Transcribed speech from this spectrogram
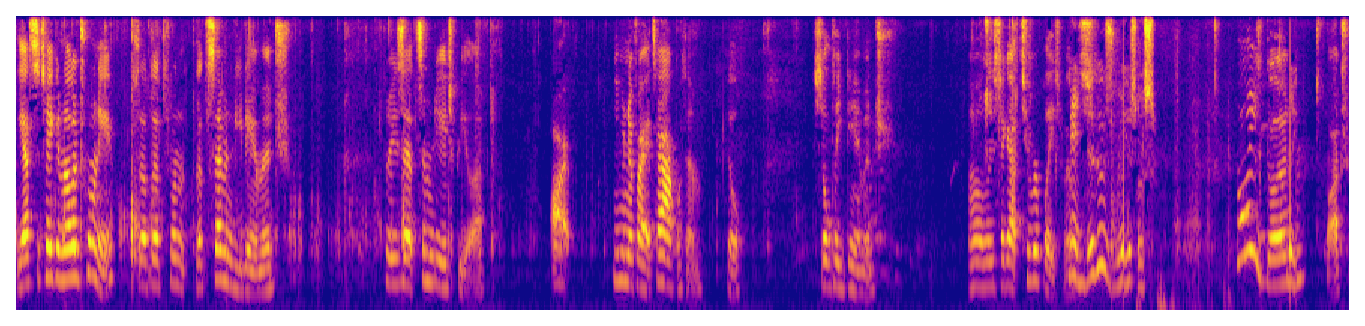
He has to take another 20, so that's one that's 70 damage. So he's at 70 HP left. Alright. Even if I attack with him, he'll still take damage. Well, at least I got two Man, replacements. Boohoo's really useless. He's good. Watch.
